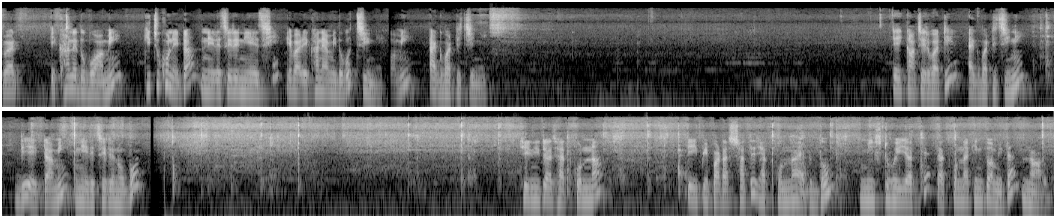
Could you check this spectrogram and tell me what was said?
এবার এখানে দেবো আমি, কিছুক্ষণ এটা নেড়ে চেড়ে নিয়েছি, এবার এখানে আমি দেবো চিনি। আমি এক বাটি চিনি। এই কাঁচের বাটি এক বাটি চিনি দিয়ে এটা আমি নেড়ে চেড়ে নেব। চিনিটা ঝাতকন না। এই পেঁপাটার সাথে ঝাতকন্যা একদম মিক্সড হয়ে যাচ্ছে। ঝাতকন্যা কিন্তু আমি এটা নাড়ব।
